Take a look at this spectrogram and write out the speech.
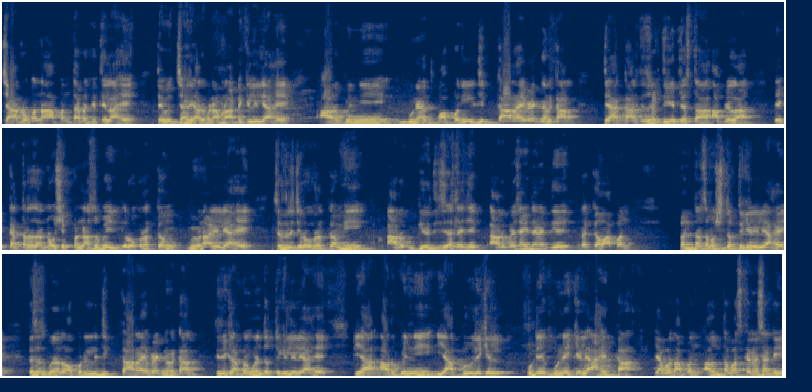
चार लोकांना आपण ताब्यात घेतलेला आहे. त्यावेळी चारही आरोपींना आपण अटक केलेली आहे. आरोपींनी गुन्ह्यात वापरलेली जी कार आहे वॅगनर कार त्या कारची झडती घेतली असता आपल्याला एकाहत्तर हजार नऊशे पन्नास रुपये रोख रक्कम मिळून आलेली आहे. सदरीची रोख रक्कम ही आरो फिरतीची असल्याची आरोपीने सांगितल्याने ती रक्कम आपण पंचांसमक्ष जप्त केलेली आहे. तसेच गुन्ह्यात वापरलेली जी कार आहे वॅगनर कार ती देखील आपण गुन्ह्यात जप्त केलेली आहे. या आरोपींनी यापूर्वी देखील कुठे गुन्हे केले आहेत का? याबाबत आपण अजून तपास करण्यासाठी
